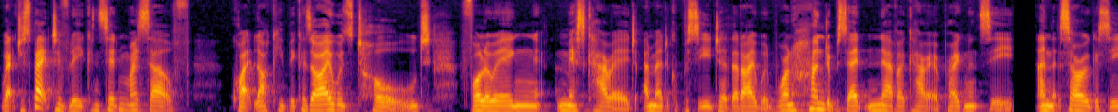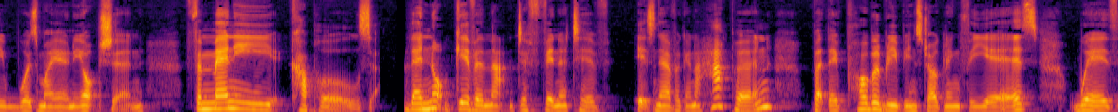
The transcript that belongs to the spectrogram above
retrospectively consider myself quite lucky because I was told following miscarriage and medical procedure that I would 100% never carry a pregnancy and that surrogacy was my only option. For many couples, they're not given that definitive it's never going to happen, but they've probably been struggling for years with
